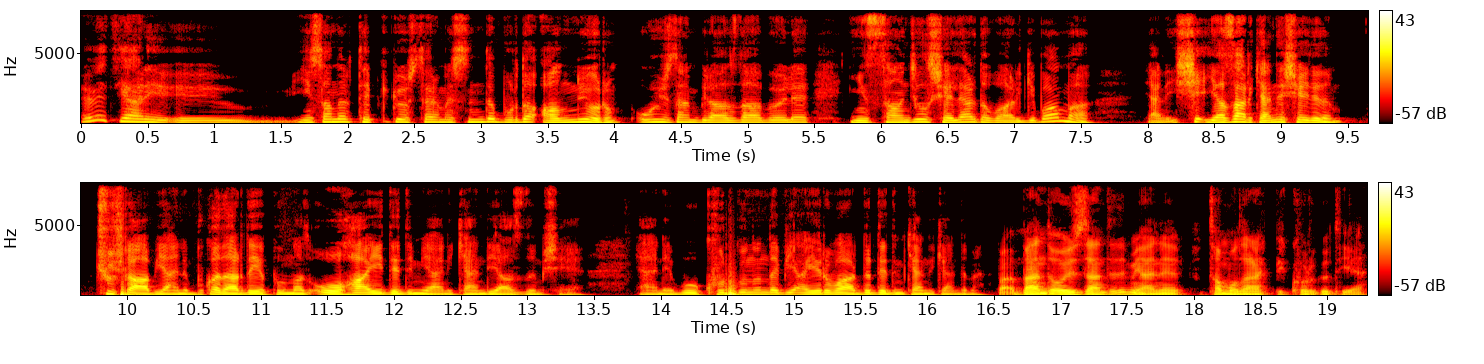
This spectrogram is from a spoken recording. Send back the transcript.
Evet yani e, insanların tepki göstermesini de burada anlıyorum. O yüzden biraz daha böyle insancıl şeyler de var gibi ama yani şey, yazarken de şey dedim. Çüş abi yani bu kadar da yapılmaz. Oha iyi dedim yani kendi yazdığım şeye. Yani bu kurgunun da bir ayırı vardır dedim kendi kendime. Ben de o yüzden dedim yani tam olarak bir kurgu diye.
